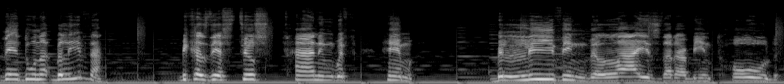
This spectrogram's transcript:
they do not believe that because they're still standing with him, believing the lies that are being told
